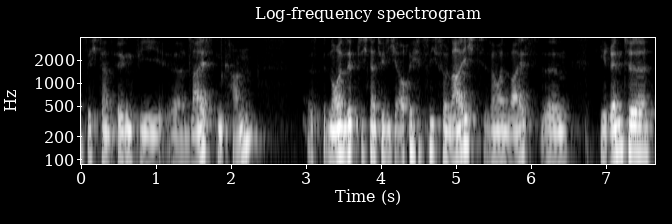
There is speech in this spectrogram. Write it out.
sich dann irgendwie äh, leisten kann. Ist mit 79 natürlich auch jetzt nicht so leicht, wenn man weiß, ähm, die Rente,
